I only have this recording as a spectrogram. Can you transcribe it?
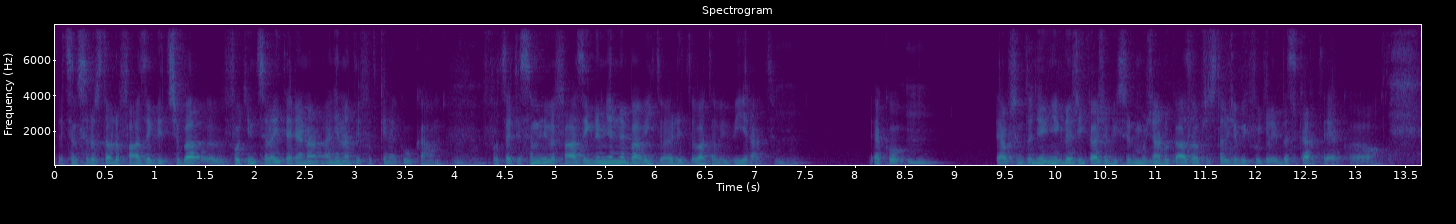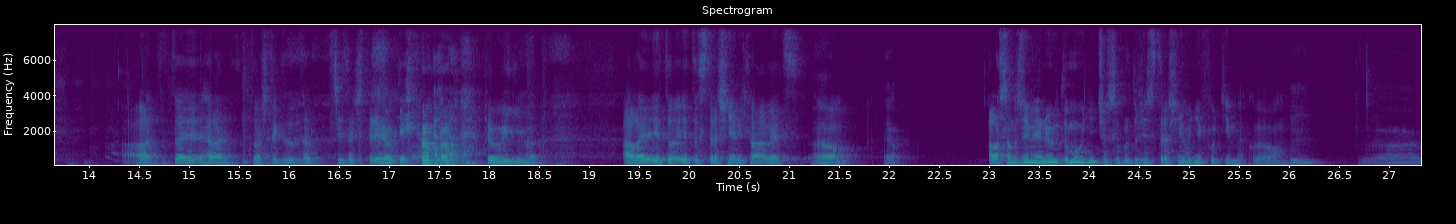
Teď jsem se dostal do fáze, kdy třeba eh, fotím celý týden a ani na ty fotky nekoukám. Mhm. V podstatě jsem i ve fázi, kdy mě nebaví to editovat a vybírat. Mhm. Jako, Mhm. já už jsem to ně- někde říkal, že bych si možná dokázal představit, že bych fotil i bez karty, jako jo. Ale to, to je, hele, to až tak za, za tři, za čtyři roky, to uvidíme. Ale je to, je to strašně rychlá věc, jo. Aha, jo. Ale samozřejmě věnuju tomu hodně času, protože strašně hodně fotím, jako jo. Mhm. Jo, jo.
